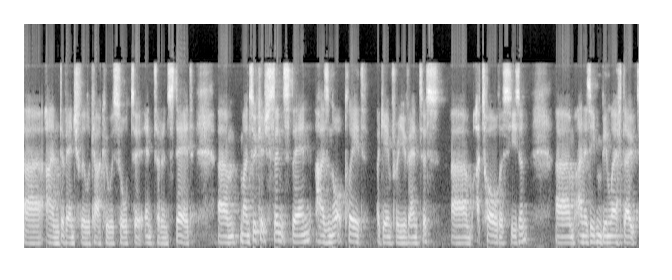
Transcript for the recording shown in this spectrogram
uh, and eventually Lukaku was sold to Inter instead. Um, Mandzukic since then has not played a game for Juventus um, at all this season, um, and has even been left out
